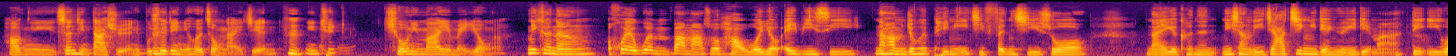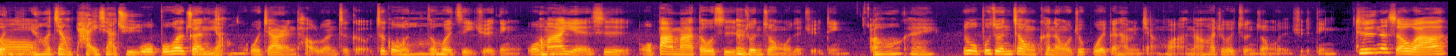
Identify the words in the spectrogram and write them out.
好，你申请大学，你不确定你会中哪一间，你去求你妈也没用啊。你可能会问爸妈说：“好，我有 A、B、C。”那他们就会陪你一起分析，说哪一个可能你想离家近一点、远一点嘛？第一问题，哦然后这样排下去。我不会跟我家人讨论这个，这个我都会自己决定。我妈也是，我爸妈都是尊重我的决定。哦 OK，如果不尊重，可能我就不会跟他们讲话，然后他就会尊重我的决定。就是那时候我要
